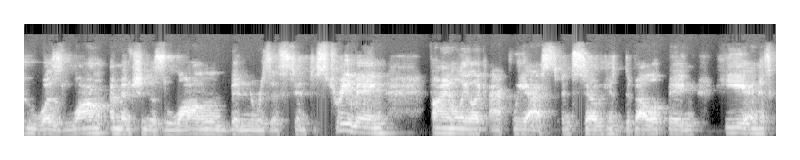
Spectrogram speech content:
who was long, I mentioned, has long been resistant to streaming, finally like acquiesced. And so he's developing, he and his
